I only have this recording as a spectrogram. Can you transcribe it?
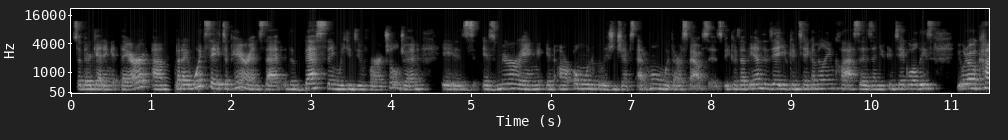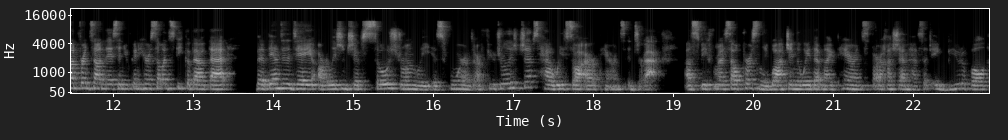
So they're getting it there. Um, but I would say to parents that the best thing we can do for our children is, is mirroring in our own relationships at home with our spouses. Because at the end of the day, you can take a million classes and you can take all these, you go to a conference on this and you can hear someone speak about that. But at the end of the day, our relationships so strongly is formed, our future relationships, how we saw our parents interact. I'll speak for myself personally, watching the way that my parents, Baruch Hashem, have such a beautiful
